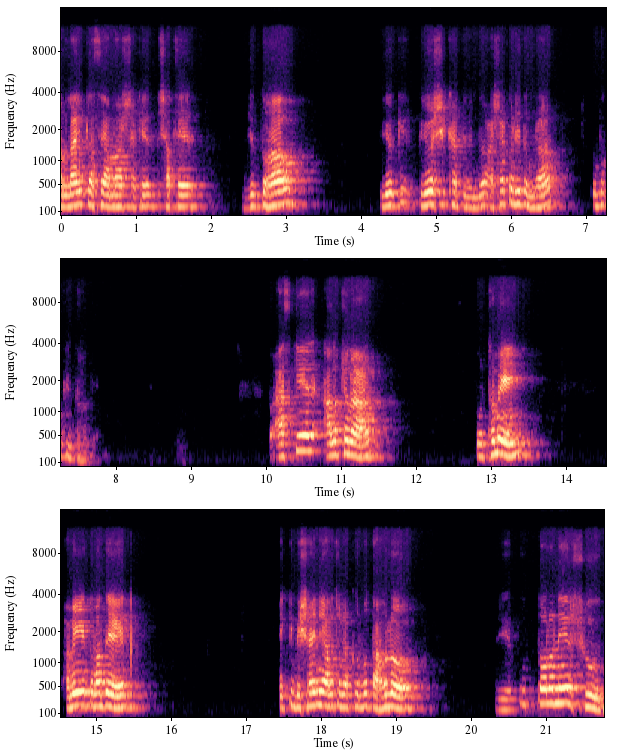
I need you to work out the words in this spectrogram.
অনলাইন ক্লাসে আমার সাথে সাথে যুক্ত হও। প্রিয় শিক্ষার্থীবৃন্দ, আশা করি তোমরা উপকৃত হবে। তো আজকের আলোচনা প্রথমেই আমি তোমাদের একটি বিষয় নিয়ে আলোচনা করব, তা হলো যে উত্তোলনের সুদ।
